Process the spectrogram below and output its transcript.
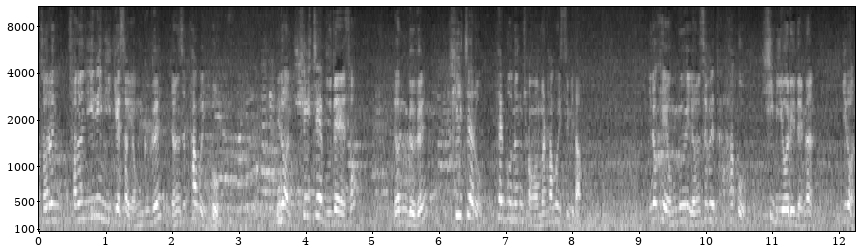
저는, 저는 1인 2기에서 연극을 연습하고 있고, 이런 실제 무대에서 연극을 실제로 해보는 경험을 하고 있습니다. 이렇게 연극을 연습을 다 하고 12월이 되면 이런,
